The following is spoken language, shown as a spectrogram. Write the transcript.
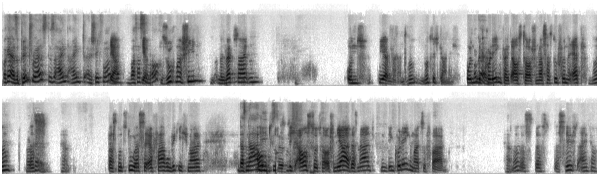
Okay, also Pinterest ist ein, ein, ein Stichwort. Ja. Was hast ja. du noch? Suchmaschinen mit Webseiten, und ja, was anderes nutze ich gar nicht. Und okay. mit Kollegen vielleicht austauschen. Was hast du für eine App? Ne? Was, okay. ja. was nutzt du? Hast du Erfahrung, wirklich mal das Naheliegste. sich auszutauschen? Ja, das nahe, den Kollegen mal zu fragen. Ja. Ne? Das, das, das hilft einfach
